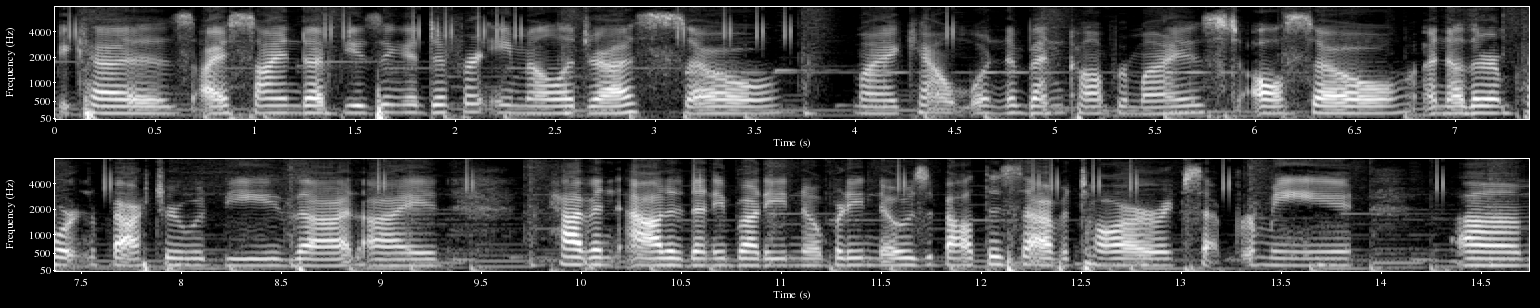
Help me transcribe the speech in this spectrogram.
because I signed up using a different email address, so my account wouldn't have been compromised. Also, another important factor would be that I haven't added anybody. Nobody knows about this avatar except for me. Um,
